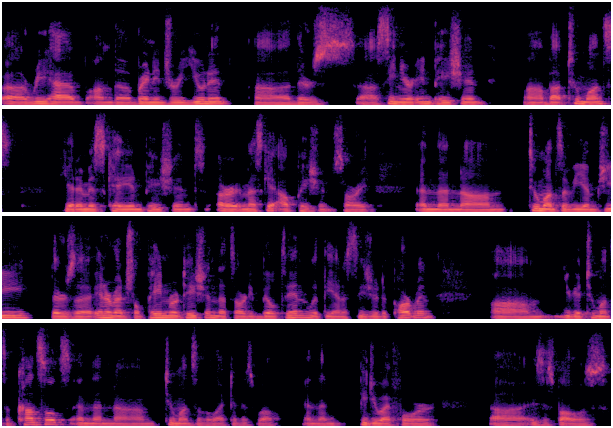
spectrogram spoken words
uh, rehab on the brain injury unit. Uh, there's uh, senior inpatient, uh, about two months. You get MSK inpatient or MSK outpatient, sorry, and then um, two months of EMG. There's an interventional pain rotation that's already built in with the anesthesia department. Um, you get two months of consults and then um, two months of elective as well. And then PGY4 uh, is as follows.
